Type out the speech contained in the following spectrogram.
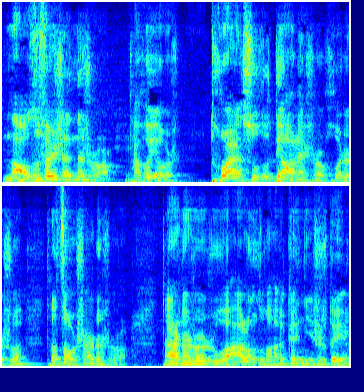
脑子分神的时候，他会有突然速度掉下来的时候，或者说他走神的时候。但是他说，如果阿隆索跟你是队友，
